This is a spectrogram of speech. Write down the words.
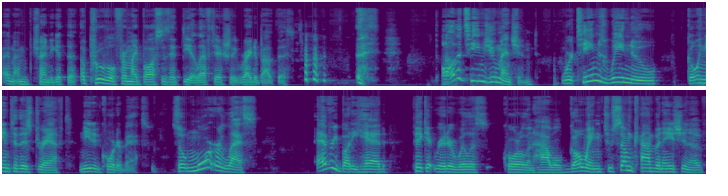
I'm, I'm, trying to get the approval from my bosses at DLF to actually write about this. All the teams you mentioned were teams we knew going into this draft needed quarterbacks. So more or less, everybody had Pickett, Ridder, Willis, Corral, and Howell going to some combination of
